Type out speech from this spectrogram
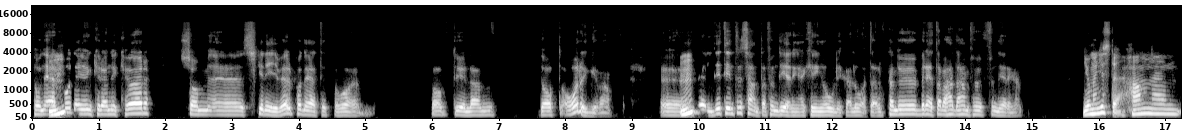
Tony Mm. Atwood är ju en krönikör som eh, skriver på nätet på bobdylan.org. Va? Eh, Mm. Väldigt intressanta funderingar kring olika låtar. Kan du berätta vad hade han för funderingar? Jo, men just det. Han ehm,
